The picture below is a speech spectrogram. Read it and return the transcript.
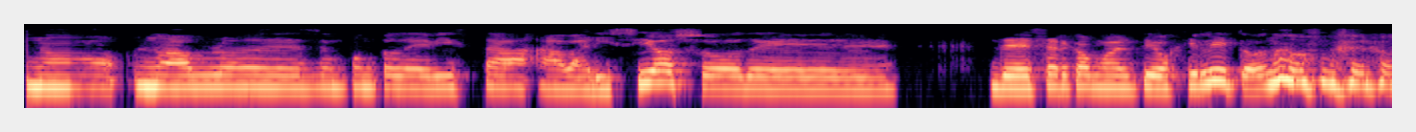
no, no hablo desde un punto de vista avaricioso de de ser como el tío Gilito, ¿no? Pero,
